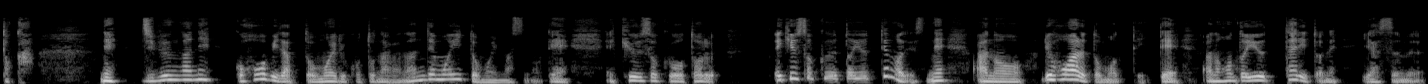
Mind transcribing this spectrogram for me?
とか、ね、自分がね、ご褒美だと思えることなら何でもいいと思いますので、休息を取る。え休息と言ってもですね、あの、両方あると思っていて、あの、本当ゆったりとね、休む、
